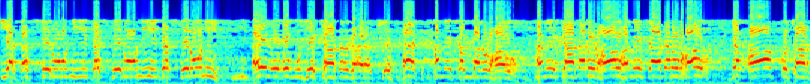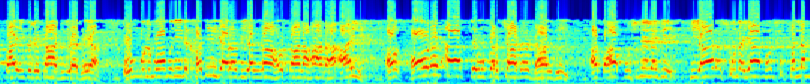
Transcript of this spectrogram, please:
یا دس سے رونی دس سے رونی دس سے رونی اے لوگوں مجھے چادر ہمیں کمبل اڑاؤ ہمیں چادر اڑاؤ ہمیں چادر اڑاؤ جب آپ کو چار پائی کو لٹا دیا گیا، ام المومنین خدیجہ رضی اللہ تعالیٰ آئی اور فوراً آپ کے اوپر چادر ڈال دی۔ اب آپ پوچھنے لگے کہ یا رسول یا وسلم،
